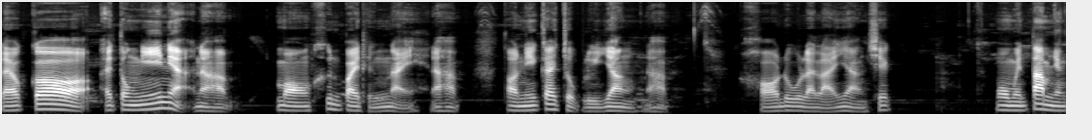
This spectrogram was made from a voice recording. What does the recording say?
แล้วก็ไอ้ตรงนี้เนี่ยนะครับ มองขึ้นไปถึงไหนนะครับ ตอนนี้ใกล้จบหรือยังนะครับ ขอดูหลาย ๆ อย่างเช็คโมเมนตัมยัง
